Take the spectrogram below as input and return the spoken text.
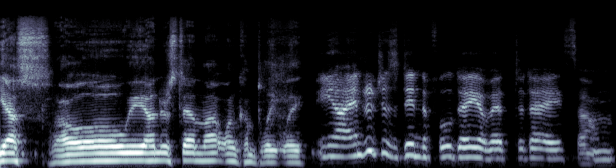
Yes. Oh, we understand that one completely. yeah, Andrew just did the full day of it today, so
